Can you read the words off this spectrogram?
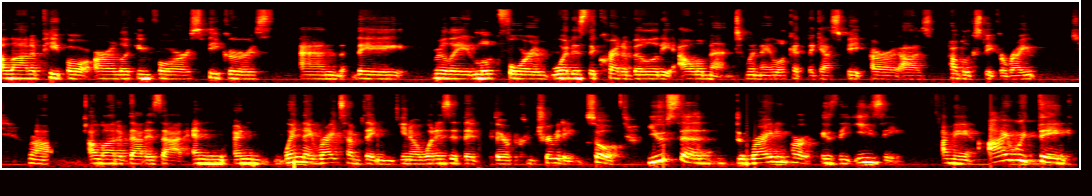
a lot of people are looking for speakers and they really look for what is the credibility element when they look at the guest speaker or uh, public speaker, right? Right. Um, a lot of that is that. And and when they write something you know what is it that they're contributing? So you said the writing part is the easy. I mean i would think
